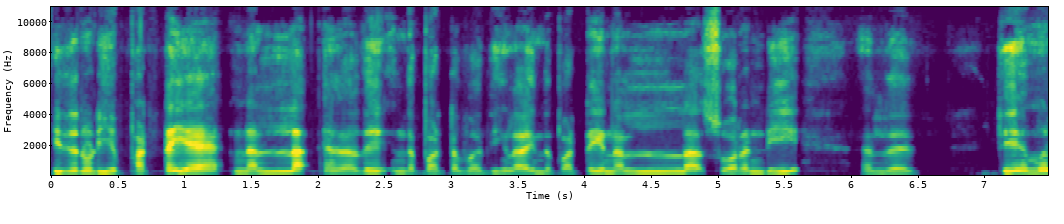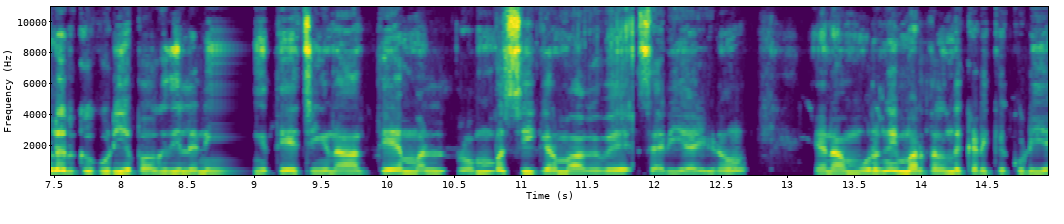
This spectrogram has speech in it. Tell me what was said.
இதனுடைய பட்டையை நல்லா அதாவது இந்த பட்டை பார்த்தீங்களா இந்த பட்டையை நல்லா சுரண்டி அந்த தேமல் இருக்கக்கூடிய பகுதியில் நீங்கள் தேய்ச்சிங்கன்னா தேமல் ரொம்ப சீக்கிரமாகவே சரியாயிடும். ஏன்னா முருங்கை மரத்துலேருந்து கிடைக்கக்கூடிய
